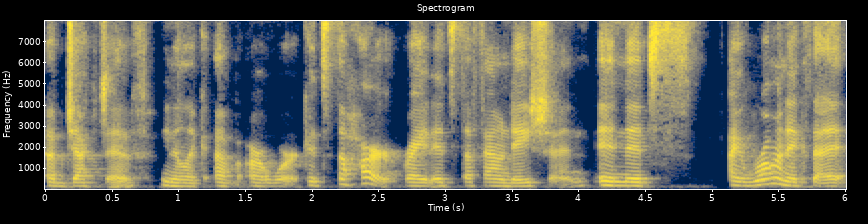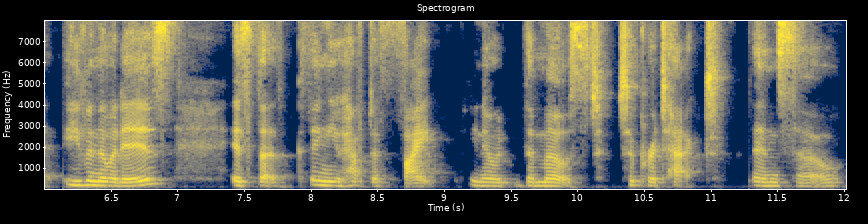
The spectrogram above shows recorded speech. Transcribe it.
objective you know like of our work. It's the heart right? It's the foundation. And it's ironic that even though it is it's the thing you have to fight you know the most to protect. And so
